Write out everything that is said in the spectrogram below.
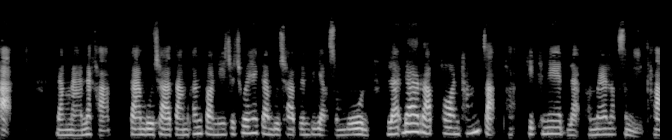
ค่ะ ดังนั้นนะคะ การบูชาตามขั้นตอนนี้จะช่วยให้การบูชาเป็นไปอย่างสมบูรณ์ และได้รับพรทั้งจากพระพิฆเนศและพระแม่ลักษมีค่ะ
